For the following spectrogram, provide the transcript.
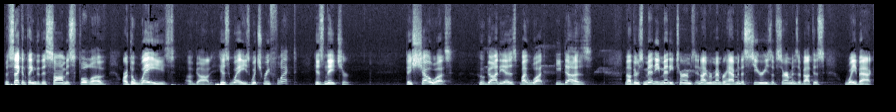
The second thing that this psalm is full of are the ways of God, His ways, which reflect His nature. They show us who God is by what He does. Now, there's many, many terms, and I remember having a series of sermons about this way back,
